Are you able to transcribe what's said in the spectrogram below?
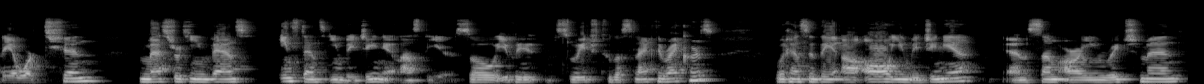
there were 10 mass routine events instance in Virginia last year. So if we switch to the selected records, we can see they are all in Virginia and some are in Richmond,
